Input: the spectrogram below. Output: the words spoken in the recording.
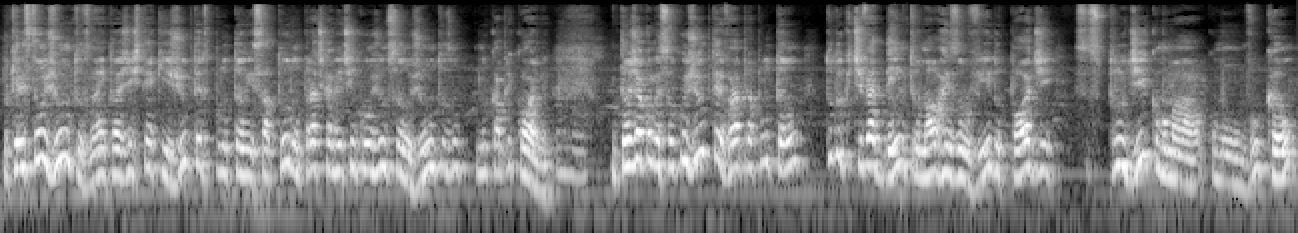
Porque eles estão juntos, né? Então a gente tem aqui Júpiter, Plutão e Saturno praticamente em conjunção, juntos no, no Capricórnio. Uhum. Então já começou com Júpiter, vai para Plutão, tudo que tiver dentro mal resolvido pode explodir como, uma, como um vulcão,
